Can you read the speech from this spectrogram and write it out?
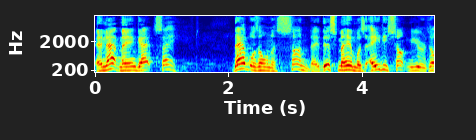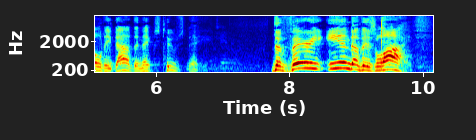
And that man got saved. That was on a Sunday. This man was 80 something years old. He died the next Tuesday. The very end of his life.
